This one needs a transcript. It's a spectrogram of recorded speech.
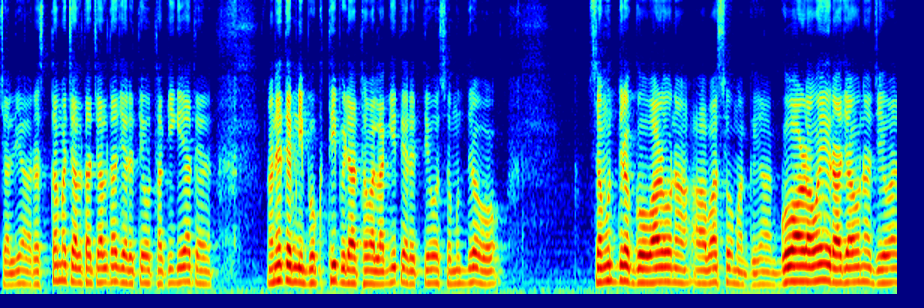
ચાલ્યા. રસ્તામાં ચાલતા ચાલતા જ્યારે તેઓ થકી ગયા ત્યારે અને તેમની ભૂખથી પીડા થવા લાગી ત્યારે તેઓ સમુદ્ર સમુદ્ર ગોવાળોના આવાસોમાં ગયા. ગોવાળોએ રાજાઓના જેવા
